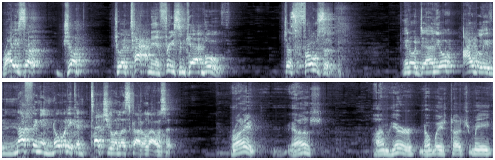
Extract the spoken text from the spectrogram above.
rise up, jump to attack me and freeze and can't move. Just frozen. You know, Daniel, I believe nothing and nobody can touch you unless God allows it. Right. Yes. I'm here. Nobody's touched me.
